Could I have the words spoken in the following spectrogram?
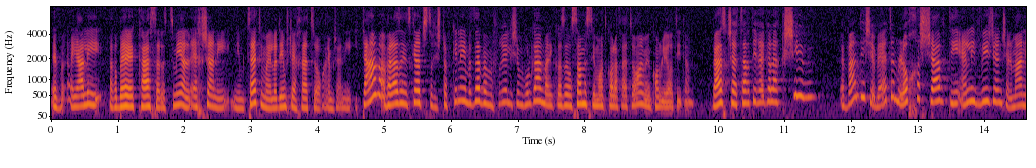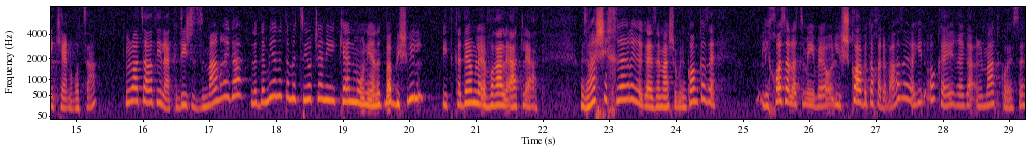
היה לי הרבה כעס על עצמי על איך שאני נמצאת עם הילדים שלי אחרי הצהריים שאני איתם אבל אז אני נזכרת שצריך לשטוף כלים וזה ומפריע לי שמבולגן ואני כזה עושה משימות כל אחרי הצהריים במקום להיות איתם. ואז כשעצרתי רגע להקשיב הבנתי שבעצם לא חשבתי אין לי vision של מה אני כן רוצה. כאילו לא עצרתי להקדיש זמן רגע לדמיין את המציאות שאני כן מעוניינת בה בשביל להתקדם לעברה לאט לאט. וזה ממש שחרר לי רגע איזה משהו במקום כזה לכעוס על עצמי ולשקוע בתוך הדבר הזה להגיד אוקיי רגע על מה את כועסת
